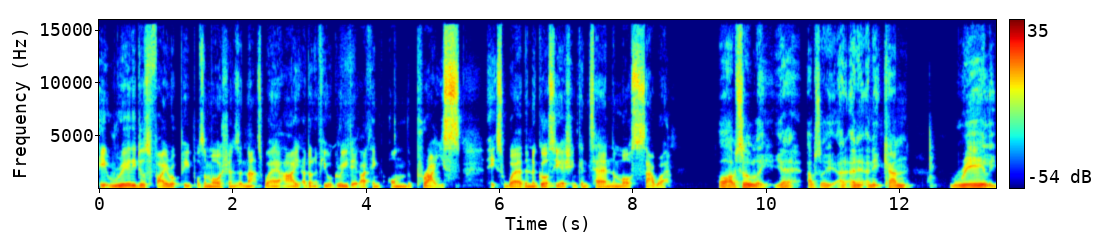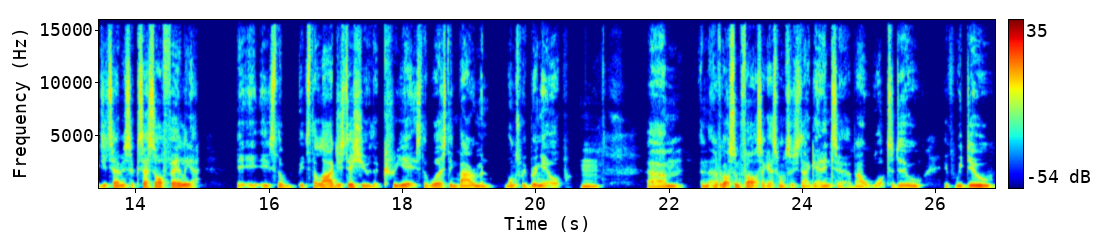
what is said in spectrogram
it really does fire up people's emotions, and that's where I I don't know if you agree, Dave. I think on the price, it's where the negotiation can turn the most sour. Oh, absolutely. Yeah, absolutely. And, and, it- and it can really determine success or failure. It, it- it's the it's the largest issue that creates the worst environment once we bring it up. Mm. Um, and I've got some thoughts, I guess, once we start getting into it about what to do if we do,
